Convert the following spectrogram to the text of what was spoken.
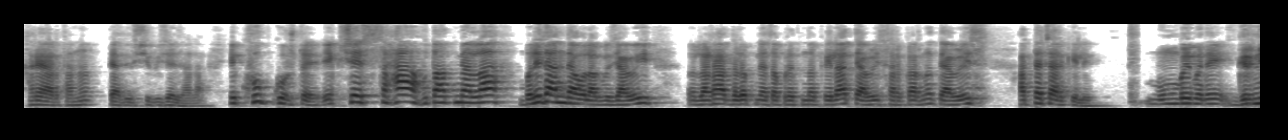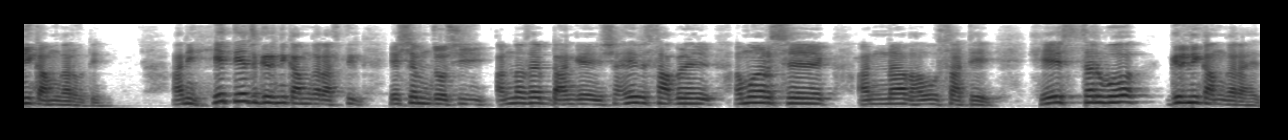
खऱ्या अर्थानं त्या दिवशी विजय झाला. हे खूप गोष्ट आहे. एकशे सहा हुतात्म्याला बलिदान द्यावं लागलं. ज्यावेळी लढा दडपण्याचा प्रयत्न केला त्यावेळी सरकारनं त्यावेळेस अत्याचार केले. मुंबईमध्ये गिरणी कामगार होते. आणि हे तेच गिरणी कामगार असतील. एस एम जोशी अण्णासाहेब डांगे शाहीर साबळे अमर शेख अण्णा भाऊ साठे हे सर्व गिरणी कामगार आहेत.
